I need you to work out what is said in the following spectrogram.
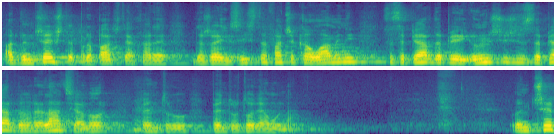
adâncește prăpastia care deja există, face ca oamenii să se piardă pe ei înșiși și să se piardă în relația lor pentru, pentru totdeauna. În ce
